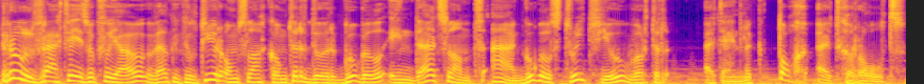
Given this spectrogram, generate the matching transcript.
Roel, vraag 2 is ook voor jou. Welke cultuuromslag komt er door Google in Duitsland? A. Google Street View wordt er uiteindelijk toch uitgerold.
